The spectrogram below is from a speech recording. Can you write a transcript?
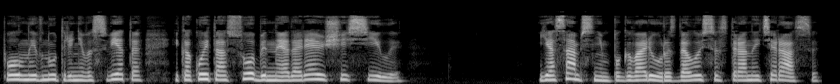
полной внутреннего света и какой-то особенной одаряющей силы. «Я сам с ним поговорю», — раздалось со стороны террасы.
